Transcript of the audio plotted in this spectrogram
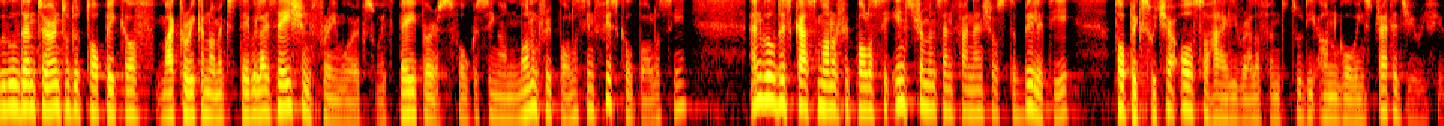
we will then turn to the topic of macroeconomic stabilization frameworks with papers focusing on monetary policy and fiscal policy, and we'll discuss monetary policy instruments and financial stability, topics which are also highly relevant to the ongoing strategy review.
